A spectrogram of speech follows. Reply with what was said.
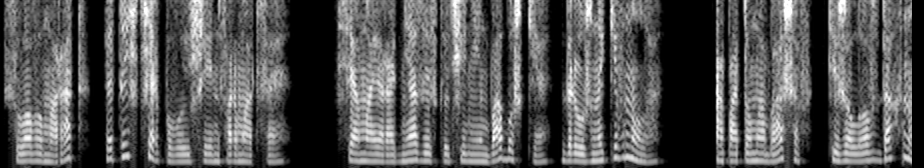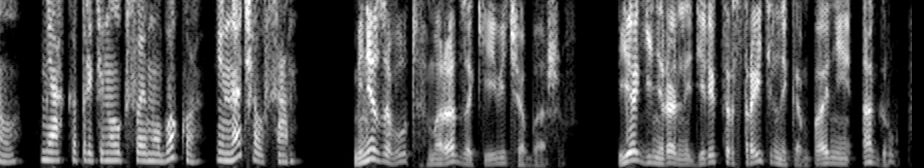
Слово «Марат» — это исчерпывающая информация. Вся моя родня, за исключением бабушки, дружно кивнула. А потом Абашев тяжело вздохнул, мягко притянул к своему боку и начал сам. «Меня зовут Марат Закиевич Абашев. Я генеральный директор строительной компании «Агрупп»,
